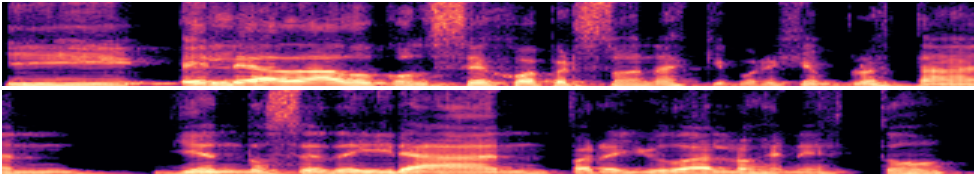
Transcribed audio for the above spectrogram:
Y él le ha dado consejo a personas que, por ejemplo, están yéndose de Irán para ayudarlos en esto.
